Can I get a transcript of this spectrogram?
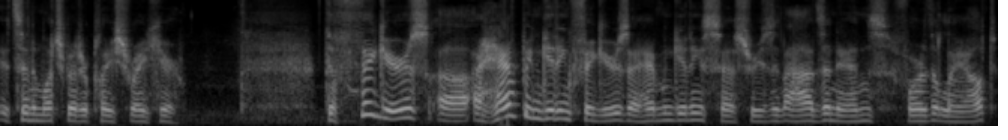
it's in a much better place right here. The figures, uh, I have been getting figures, I have been getting accessories and odds and ends for the layout.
